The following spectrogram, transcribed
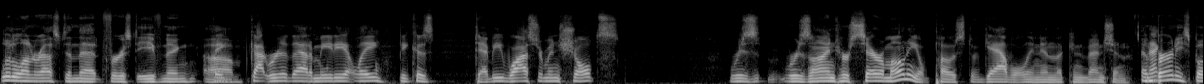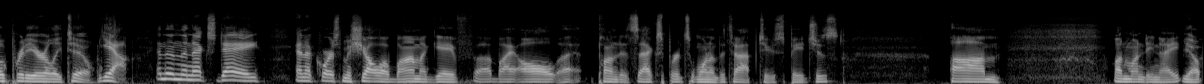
Little unrest in that first evening. They Um, got rid of that immediately because Debbie Wasserman Schultz res- resigned her ceremonial post of gaveling in the convention. and that- Bernie spoke pretty early too. yeah. And then the next day, and of course, Michelle Obama gave, uh, by all uh, pundits, experts, one of the top two speeches um, on Monday night. Yep.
